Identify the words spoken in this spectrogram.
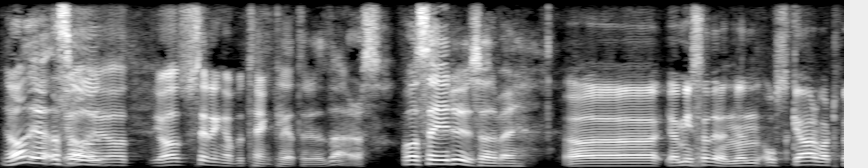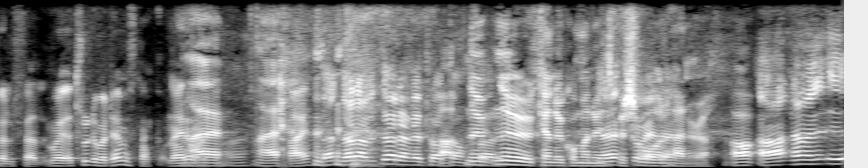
Ja, det, alltså, jag, jag, jag ser inga betänkligheter i det där. Alltså. vad säger du Söderberg? Uh, jag missade den, men Oscar vart väl fälld. Jag trodde det var den vi snackade om. Nej, Nej, det. nej. Nej. Den, den, har, den har vi pratat Ja, om nu, nu kan du komma är försvar här nu då. Ja. Ja, nej, men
